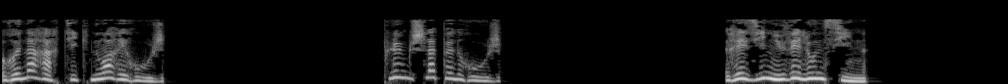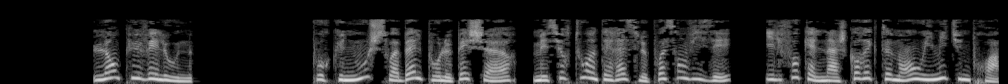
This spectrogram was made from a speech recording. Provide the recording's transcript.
Renard arctique noir et rouge. Plume schlappen rouge. Résine UV Lunsin. Lampe UV. Pour qu'une mouche soit belle pour le pêcheur, mais surtout intéresse le poisson visé, il faut qu'elle nage correctement ou imite une proie.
